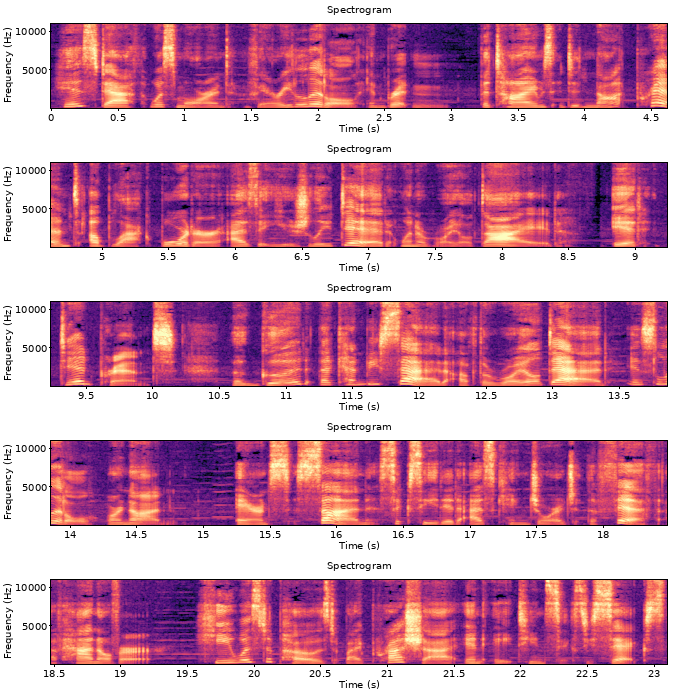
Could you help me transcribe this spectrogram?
His death was mourned very little in Britain. The Times did not print a black border as it usually did when a royal died. It did print. The good that can be said of the royal dead is little or none. Ernst's son succeeded as King George V of Hanover. He was deposed by Prussia in 1866,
